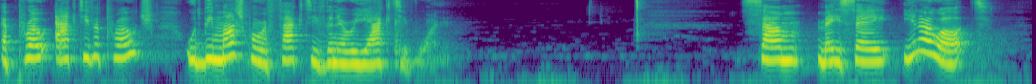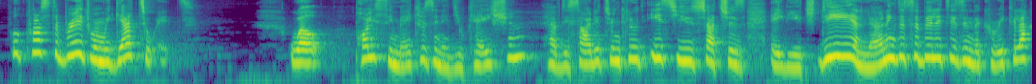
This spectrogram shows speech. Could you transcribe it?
A proactive approach would be much more effective than a reactive one. Some may say, you know what, we'll cross the bridge when we get to it. Well, policymakers in education have decided to include issues such as ADHD and learning disabilities in the curricula,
